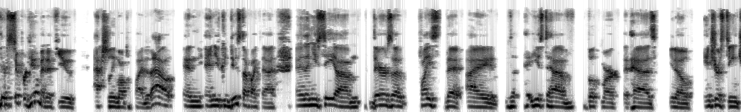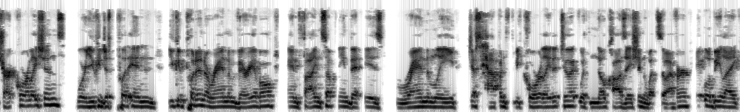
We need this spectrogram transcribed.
They're superhuman if you actually multiplied it out and, and you can do stuff like that. And then you see, um, there's a place that I used to have bookmark that has, you know, interesting chart correlations where you can just put in, you can put in a random variable and find something that is randomly just happens to be correlated to it with no causation whatsoever. It will be like,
